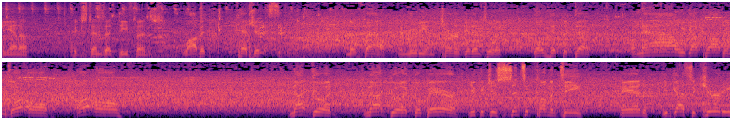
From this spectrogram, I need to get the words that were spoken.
Indiana extends that defense. Lob it, catch it. No foul. And Rudy and Turner get into it. Both hit the deck. And now we got problems. Uh-oh. Uh-oh. Not good. Not good. Gobert, you could just sense it coming, T. And you've got security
